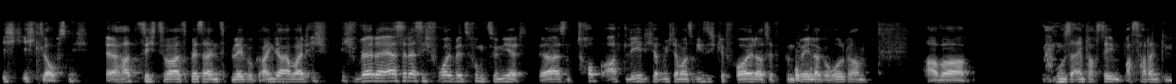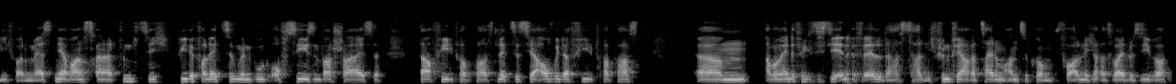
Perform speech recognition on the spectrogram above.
Ich, ich glaube es nicht. Er hat sich zwar als besser ins Playbook reingearbeitet. Ich, ich wäre der Erste, der sich freut, wenn es funktioniert. Ja, er ist ein Top-Athlet. Ich habe mich damals riesig gefreut, als wir von Baylor geholt haben. Aber man muss einfach sehen, was hat er geliefert. Im ersten Jahr waren es 350, viele Verletzungen, gut, Offseason war scheiße, da viel verpasst, letztes Jahr auch wieder viel verpasst. Ähm, aber im Endeffekt ist es die NFL, da hast du halt nicht fünf Jahre Zeit, um anzukommen, vor allem nicht als Wide Receiver.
